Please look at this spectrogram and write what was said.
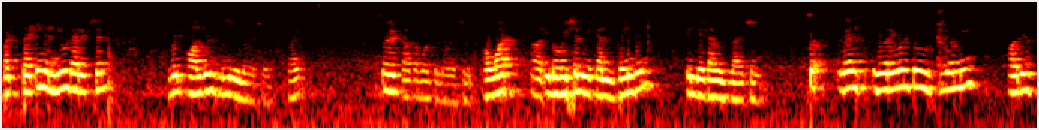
But setting a new direction will always need innovation, right? So we'll talk about innovation or what uh, innovation we can bring in in data visualization. So guys, you are able to hear me or is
